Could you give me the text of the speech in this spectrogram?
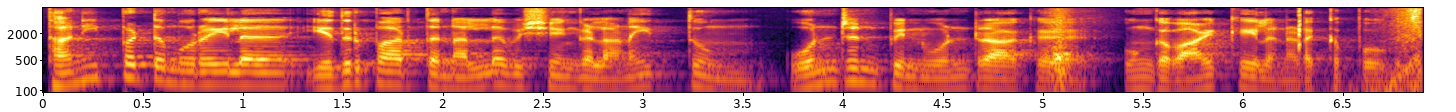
தனிப்பட்ட முறையில் எதிர்பார்த்த நல்ல விஷயங்கள் அனைத்தும் ஒன்றன் பின் ஒன்றாக உங்கள் வாழ்க்கையில் நடக்கப் போகுது.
